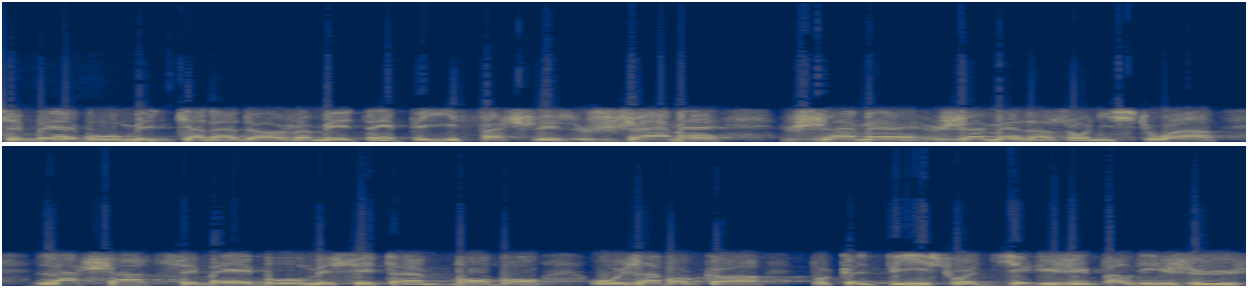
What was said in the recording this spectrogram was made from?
c'est bien beau, mais le Canada n'a jamais été un pays fasciste. Jamais, jamais, jamais dans son histoire. La charte, c'est bien beau, mais c'est un bonbon aux avocats pour que le pays soit dirigé par des juges,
